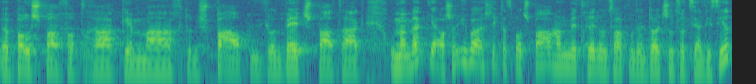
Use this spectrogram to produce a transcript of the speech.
äh, Bausparvertrag gemacht und Sparbücher und Weltspartag. Und man merkt ja auch schon, überall steckt das Wort Sparen mit drin und so hat man den Deutschen sozialisiert.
